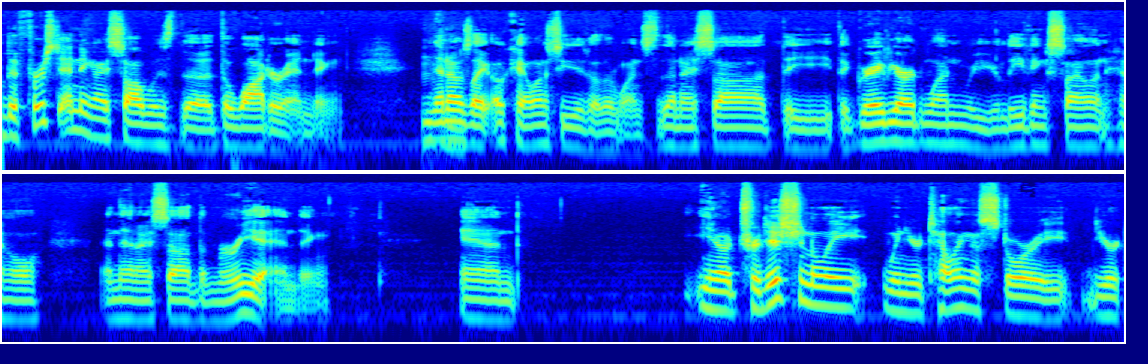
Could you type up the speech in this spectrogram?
the first ending I saw was the the water ending. And then I Mhm. was like, okay, I want to see these other ones. So then I saw the the graveyard one where you're leaving Silent Hill, and then I saw the Maria ending. And you know, traditionally, when you're telling a story, your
